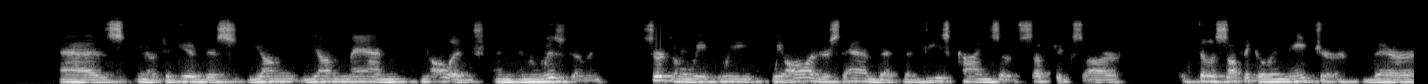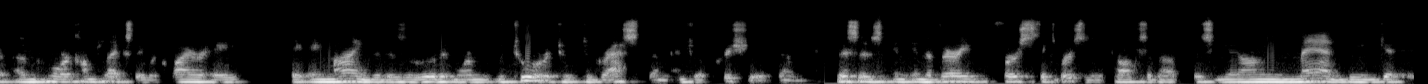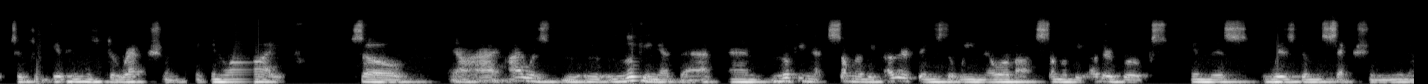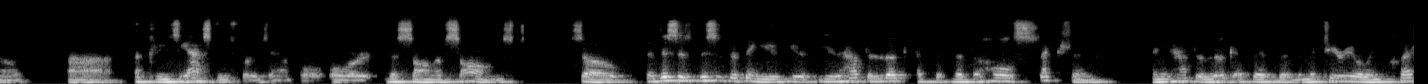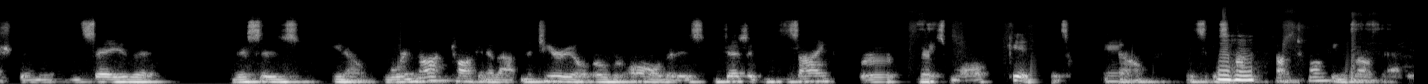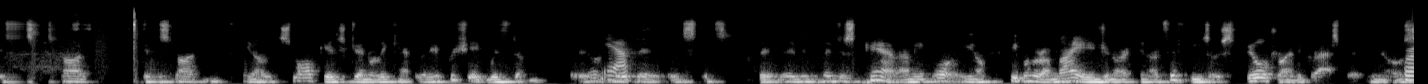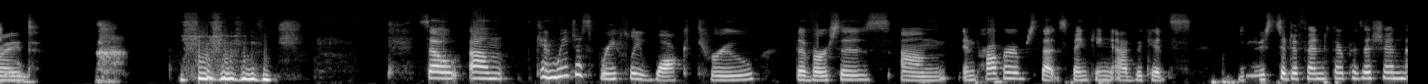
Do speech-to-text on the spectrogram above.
as you know to give this young young man knowledge and, and wisdom and certainly we we we all understand that that these kinds of subjects are philosophical in nature. They're um, more complex. They require a, a, a mind that is a little bit more mature to, to grasp them and to appreciate them. This is in, in the very first six verses, it talks about this young man being get, to, to give him his direction in life. So, you know, I, I was looking at that and looking at some of the other things that we know about some of the other books in this wisdom section, you know, uh, Ecclesiastes, for example, or the Song of Songs. So this is this is the thing you you you have to look at the, the, the whole section, and you have to look at the, the, the material in question and say that this is you know we're not talking about material overall that is designed for very small kids. You know, it's, it's mm-hmm. not, not, talking about that. It's not. It's not. You know, small kids generally can't really appreciate wisdom. Yeah. it's it's they, they, they, just can't. I mean, or you know, people who are my age and are in our fifties are still trying to grasp it. You know. Right. So, so um, can we just briefly walk through the verses um, in Proverbs that spanking advocates use to defend their position?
